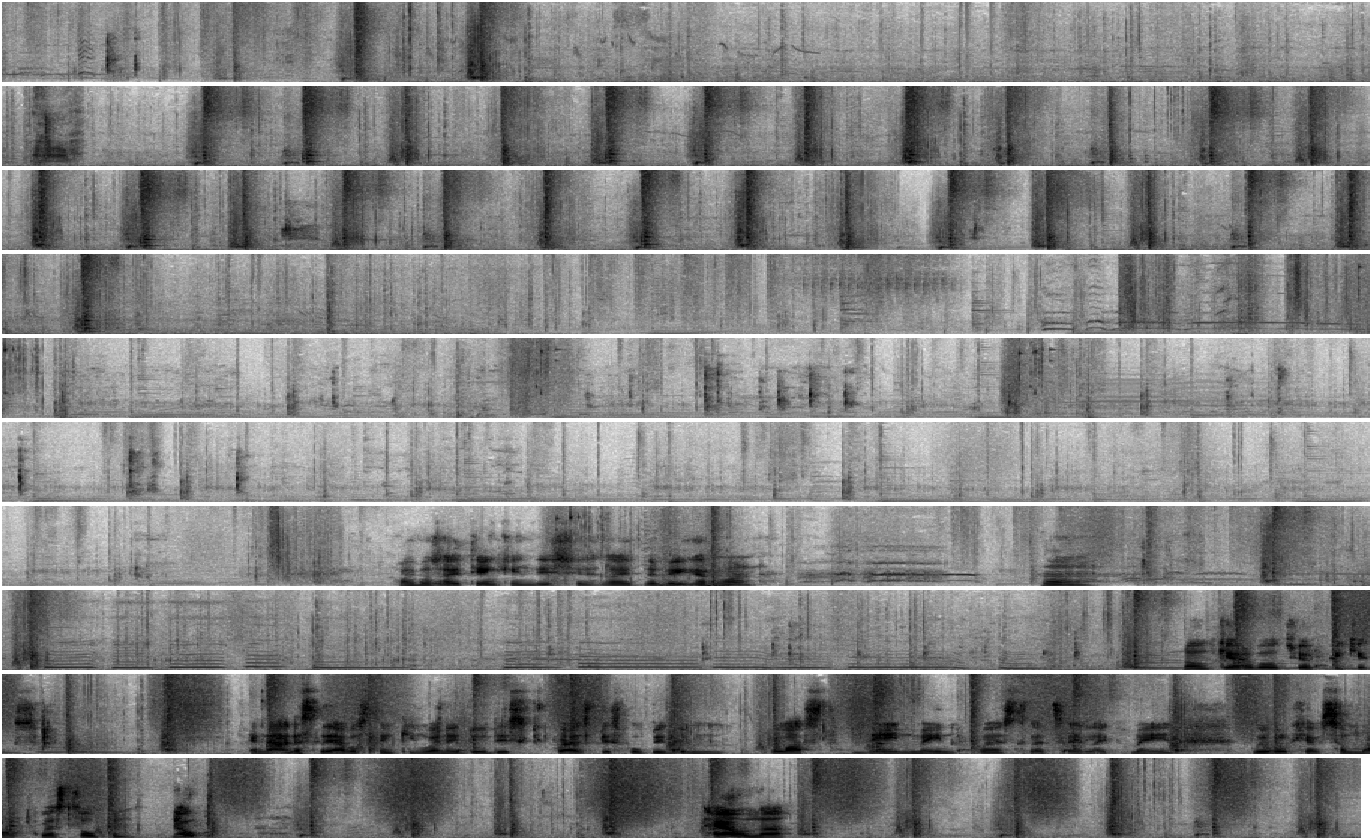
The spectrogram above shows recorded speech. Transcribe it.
Why was I thinking this is like the bigger one? Huh. Don't care about your pickaxe. And honestly, I was thinking when I do this quest, this will be the last main main quest. Let's say like main. We will have some more quests open. Nope. Hell no.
